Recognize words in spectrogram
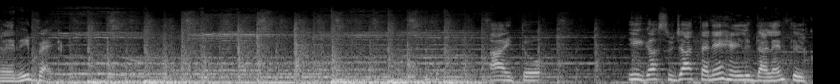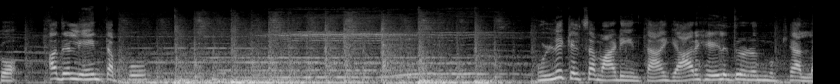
ವೆರಿ ಬ್ಯಾಡ್ ಆಯಿತು. ಈಗ ಸುಜಾತನೇ ಹೇಳಿದ್ದಾಳೆ ಅಂತ ತಿಳ್ಕೊ. ಅದರಲ್ಲಿ ಏನು ತಪ್ಪು? ಒಳ್ಳೆ ಕೆಲಸ ಮಾಡಿ ಅಂತ ಯಾರು ಹೇಳಿದ್ರು ಅನ್ನೋದು ಮುಖ್ಯ ಅಲ್ಲ.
